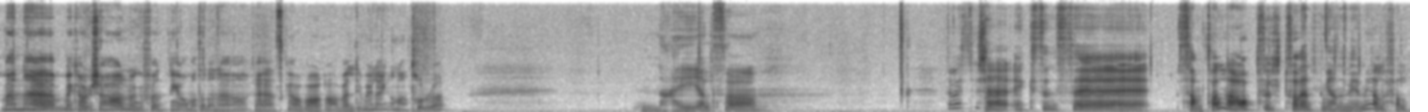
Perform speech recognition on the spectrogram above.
Men eh, vi kan jo ikke ha noen forventninger om at denne her eh, skal vare veldig mye lenger da, tror du det? Nei, altså Jeg vet ikke. Jeg syns eh, samtalen har oppfylt forventningene mine, i alle fall.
